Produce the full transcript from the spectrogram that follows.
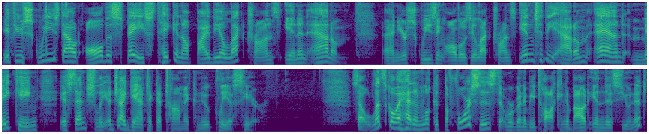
if you squeezed out all the space taken up by the electrons in an atom. And you're squeezing all those electrons into the atom and making essentially a gigantic atomic nucleus here. So let's go ahead and look at the forces that we're going to be talking about in this unit.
